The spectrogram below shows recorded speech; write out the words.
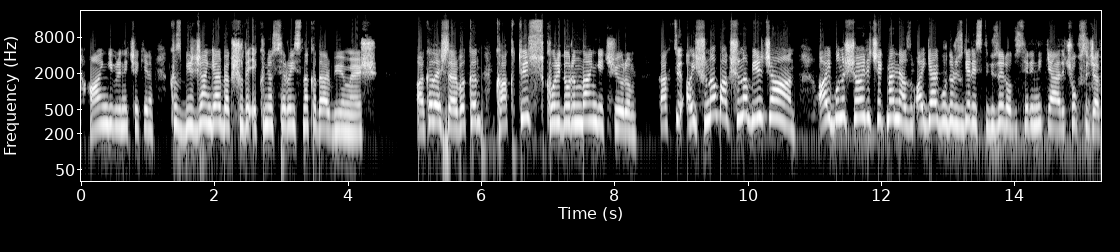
Hangi birini çekelim? Kız Bircan gel bak şurada Echinoceros ne kadar büyümüş. Arkadaşlar bakın kaktüs koridorundan geçiyorum. Kaktüs ay şuna bak şuna Bircan. Ay bunu şöyle çekmen lazım. Ay gel burada rüzgar esti güzel oldu. Serinlik geldi. Çok sıcak.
